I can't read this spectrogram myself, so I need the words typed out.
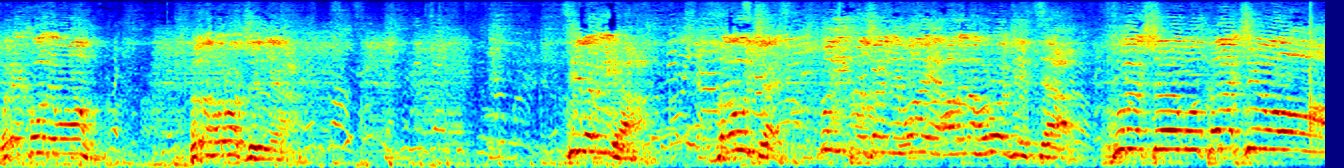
переходимо до нагородження. Сільвер Ліга. За участь. Ну їх, на жаль, немає, але нагороджується Фише Мукачево!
